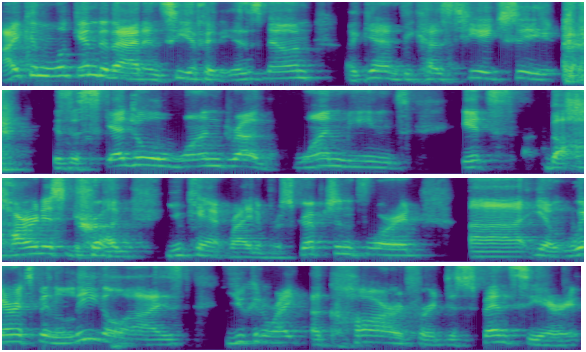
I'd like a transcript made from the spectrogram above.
I can look into that and see if it is known. Again, because THC is a Schedule One drug. One means it's the hardest drug. You can't write a prescription for it. Uh, you know, where it's been legalized, you can write a card for a dispensary,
